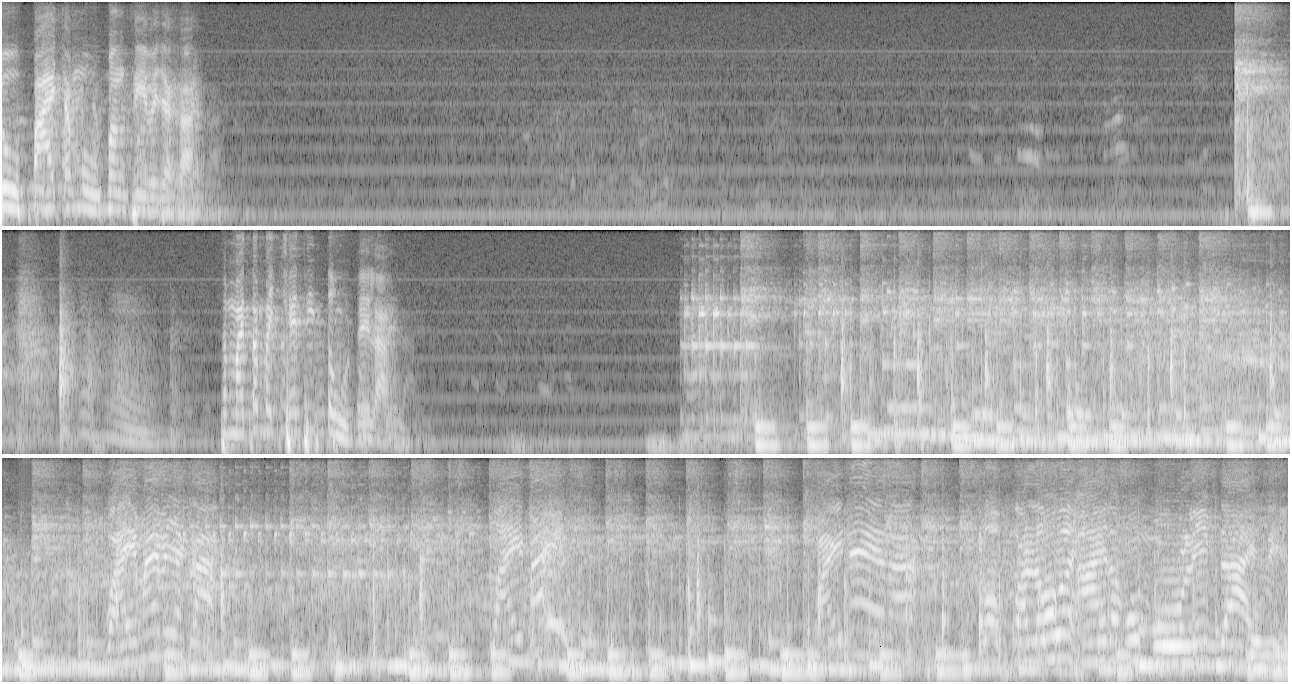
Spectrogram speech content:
จูปลายจมูกบางทีไปจ้ะค่ะ ทำไมต้องไปเช็ดที่ตูดด้วยล่ะ ไหวไหมบรรยากาศไหวไหมไหวแน่นะหลบก่อนแล้วเว้ยตายต้องอุ้มหมูรีบได้สิ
